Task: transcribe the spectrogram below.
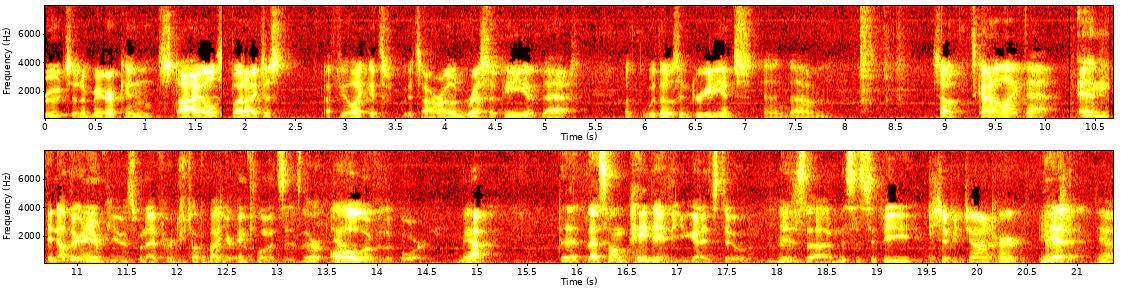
roots and American styles. But I just I feel like it's it's our own recipe of that of, with those ingredients, and um, so it's kind of like that. And in other interviews, when I've heard you talk about your influences, they're yeah. all over the board. Yeah. That, that song "Payday" that you guys do mm-hmm. is uh, Mississippi. Mississippi John Hurt. Yeah. Yeah.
